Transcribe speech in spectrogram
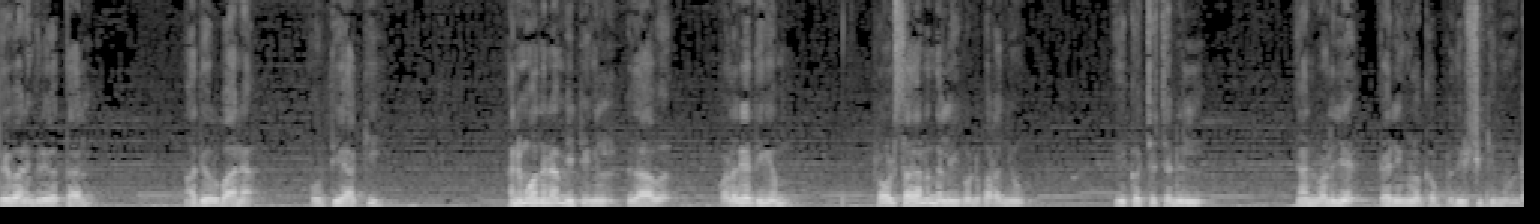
ദൈവാനുഗ്രഹത്താൽ ആദ്യ കുർബാന പൂർത്തിയാക്കി. അനുമോദന മീറ്റിംഗിൽ പിതാവ് വളരെയധികം പ്രോത്സാഹനം നൽകിക്കൊണ്ട് പറഞ്ഞു ഈ കൊച്ചച്ഛനിൽ ഞാൻ വലിയ കാര്യങ്ങളൊക്കെ പ്രതീക്ഷിക്കുന്നുണ്ട്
